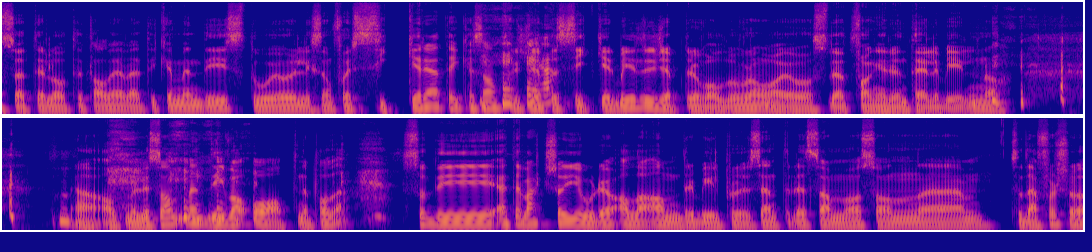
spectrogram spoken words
70- eller 80-tallet, jeg vet ikke, men de sto jo liksom for sikkerhet, ikke sant. Hvis du Ja. sikker bil, så kjøpte du Volvo, for den var jo støtfanger rundt hele bilen. og ja, alt mulig sånn, men de var åpne på det. Så de, etter hvert så gjorde jo alle andre bilprodusenter det samme, og sånn, eh, så derfor så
